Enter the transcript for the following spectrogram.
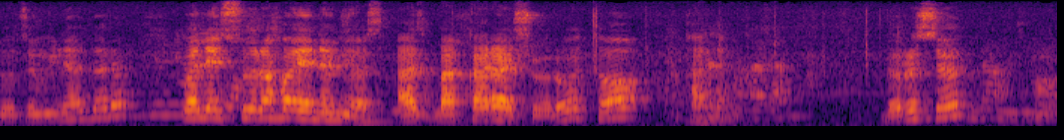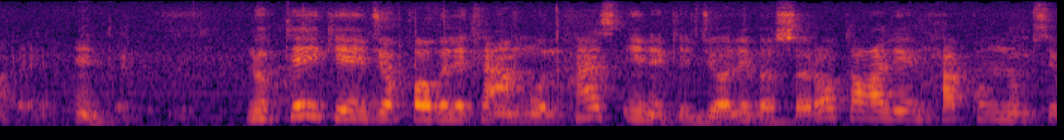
لزومی نداره. ولی سوره های نمیاست از بقره شروع تا قلم. درست شد؟ آره. اینطوری. نکته ای که اینجا قابل تعمل هست اینه که جالب صراط علی حق نمسکه.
